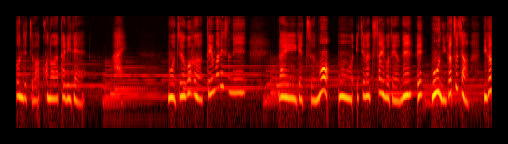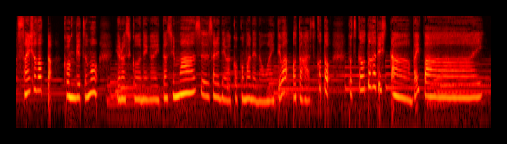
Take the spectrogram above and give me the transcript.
本日はこの辺りで、はい。もう15分あっという間ですね。来月ももう1月最後だよね。え、もう2月じゃん。2月最初だった。今月もよろしくお願いいたします。それではここまでのお相手は、音はすこと、戸塚音葉でした。バイバーイ。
